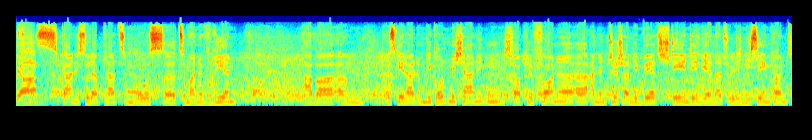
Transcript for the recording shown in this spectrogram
Das ja. ist gar nicht so der Platz, um groß äh, zu manövrieren. Aber ähm, es geht halt um die Grundmechaniken. Ich glaube, hier vorne äh, an dem Tisch, an dem wir jetzt stehen, den ihr natürlich nicht sehen könnt,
